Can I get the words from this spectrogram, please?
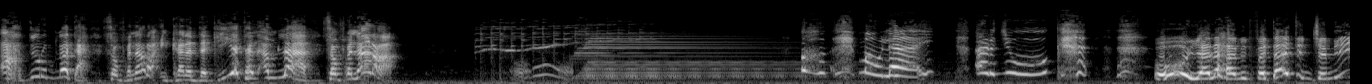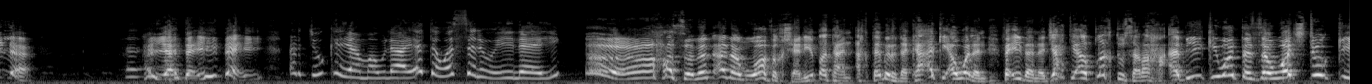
أحضر ابنته. سوف نرى إن كانت ذكية أم لا. سوف نرى. مولاي أرجوك. أوه يا لها من فتاة جميلة. هيا اهدئي اهدئي أرجوك يا مولاي أتوسل إليك. آه حسنا أنا موافق شريطة أن أختبر ذكاءك أولا. فإذا نجحت أطلقت سراح أبيك وتزوجتك.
